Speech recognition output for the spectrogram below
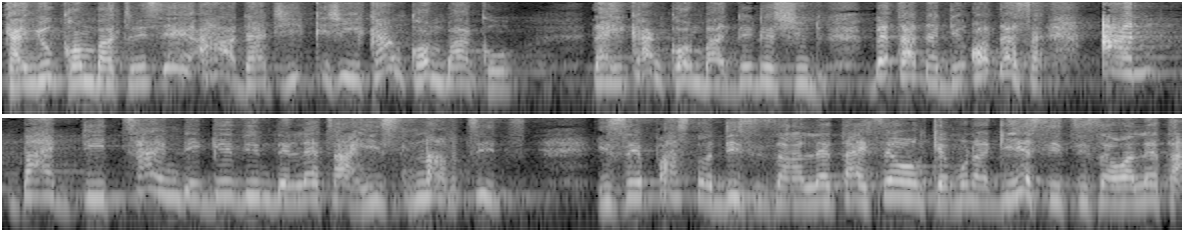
Can you come back to me? Say, Ah, that he, he can't come back. Oh, that he can't come back. They, they should better than the others. And by the time they gave him the letter, he snapped it. He said, Pastor, this is our letter. I said, Okay, Monag, yes, it is our letter.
